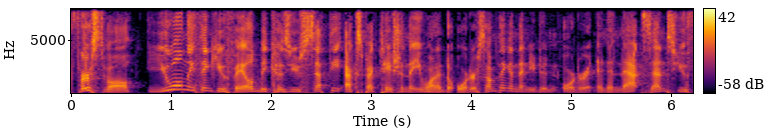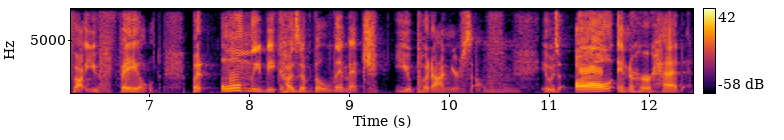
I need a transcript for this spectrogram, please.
First of all, you only think you failed because you set the expectation that you wanted to order something and then you didn't order it. And in that sense, you thought you failed, but only because of the limit you put on yourself. Mm-hmm. It was all in her head.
